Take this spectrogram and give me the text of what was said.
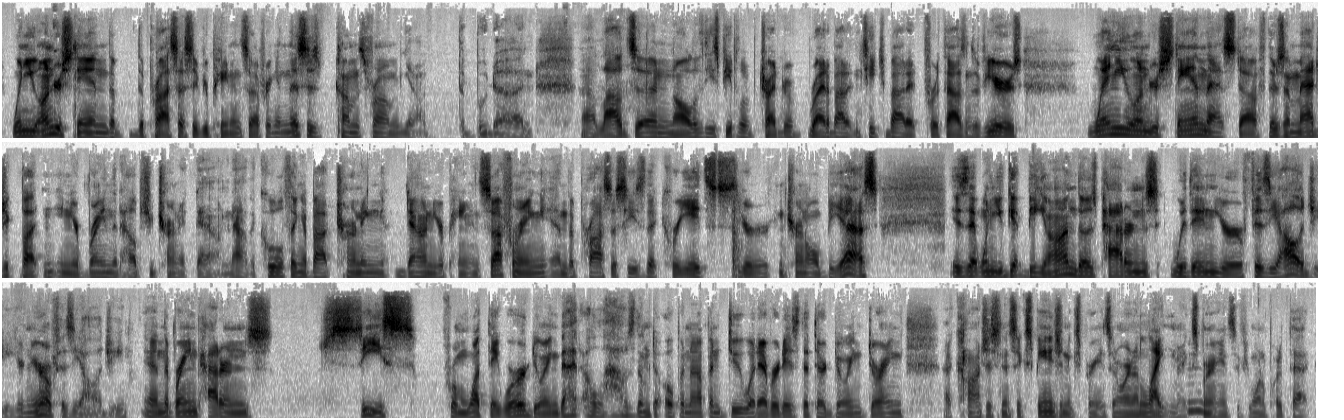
when you understand the, the process of your pain and suffering, and this is comes from, you know, the Buddha and uh, Lao Tzu and all of these people have tried to write about it and teach about it for thousands of years. When you understand that stuff, there's a magic button in your brain that helps you turn it down. Now, the cool thing about turning down your pain and suffering and the processes that creates your internal BS is that when you get beyond those patterns within your physiology, your neurophysiology, and the brain patterns cease from what they were doing, that allows them to open up and do whatever it is that they're doing during a consciousness expansion experience or an enlightenment experience, if you want to put it that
